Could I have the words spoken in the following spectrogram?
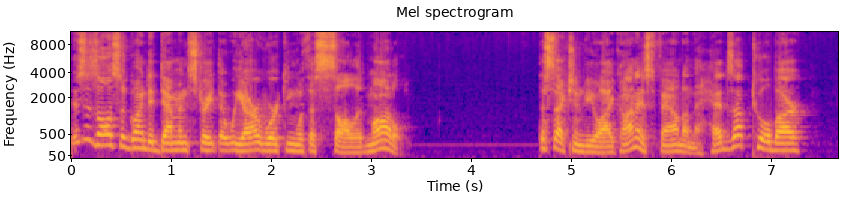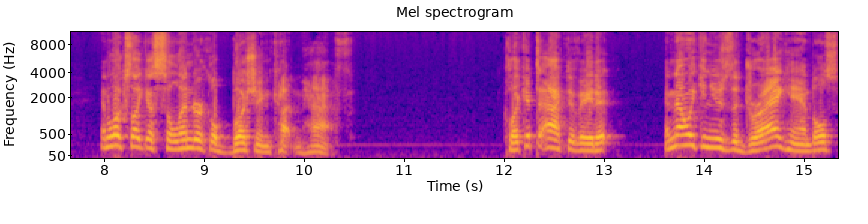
This is also going to demonstrate that we are working with a solid model. The section view icon is found on the heads up toolbar and looks like a cylindrical bushing cut in half. Click it to activate it, and now we can use the drag handles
